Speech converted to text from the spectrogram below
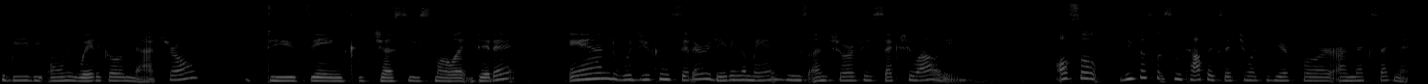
to be the only way to go natural? Do you think Jussie Smollett did it? And would you consider dating a man who's unsure of his sexuality? Also, leave us with some topics that you want to hear for our next segment.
